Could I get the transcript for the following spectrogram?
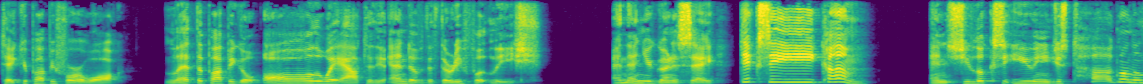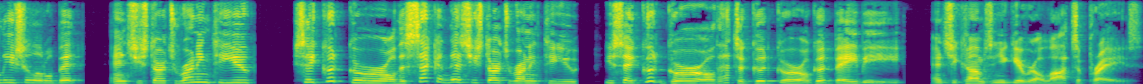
take your puppy for a walk, let the puppy go all the way out to the end of the 30 foot leash. And then you're going to say, Dixie, come and she looks at you and you just tug on the leash a little bit and she starts running to you. You say, Good girl. The second that she starts running to you, you say, Good girl. That's a good girl. Good baby. And she comes and you give her lots of praise.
